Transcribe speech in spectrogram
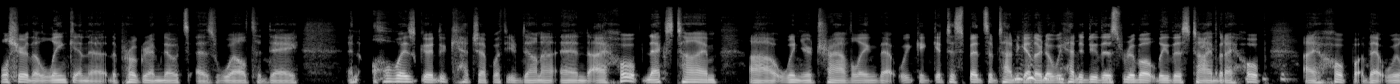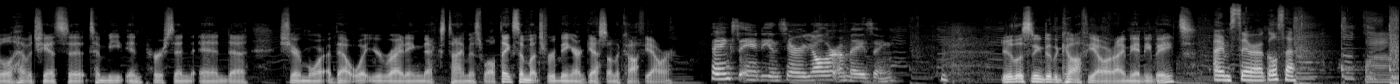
We'll share the link in the, the program notes as well today. And always good to catch up with you, Donna. And I hope next time uh, when you're traveling that we could get to spend some time together. I know we had to do this remotely this time, but I hope I hope that we'll have a chance to, to meet in person and uh, share more about what you're writing next time as well. Thanks so much for being our guest on the Coffee Hour. Thanks, Andy and Sarah. Y'all are amazing. You're listening to The Coffee Hour. I'm Andy Bates. I'm Sarah Gulseth.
